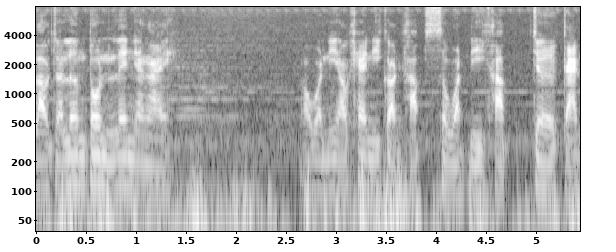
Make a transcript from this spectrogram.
เราจะเริ่มต้นเล่นยังไง เอาวันนี้เอาแค่นี้ก่อนครับ สวัสดีครับ เจอกัน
